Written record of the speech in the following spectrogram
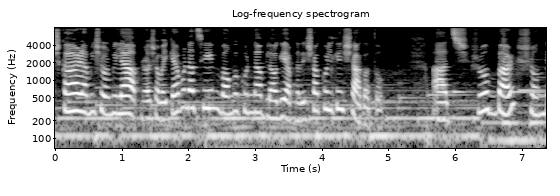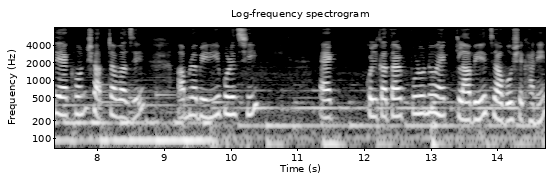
নমস্কার, আমি শর্মিলা। আপনারা সবাই কেমন আছেন? বঙ্গকন্যা ব্লগে আপনাদের সকলকে স্বাগত। আজ রোববার, সন্ধে এখন সাতটা বাজে। আমরা বেরিয়ে পড়েছি এক কলকাতার পুরনো এক ক্লাবে যাব সেখানে।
